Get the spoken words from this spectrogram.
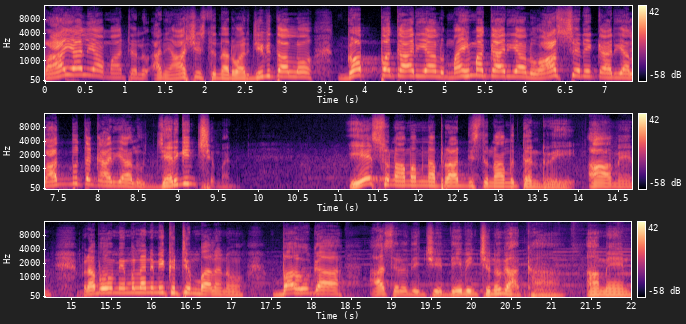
రాయాలి ఆ మాటలు అని ఆశిస్తున్నారు వారి జీవితాల్లో గొప్ప కార్యాలు మహిమ కార్యాలు ఆశ్చర్య కార్యాలు అద్భుత కార్యాలు జరిగించమని. ఏసునామంన ప్రార్థిస్తున్నాము తండ్రి. ఆమెన్. ప్రభు మిమ్మలను మీ కుటుంబాలను బహుగా ఆశీర్వదించి దీవించునుగాక. ఆమెన్.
